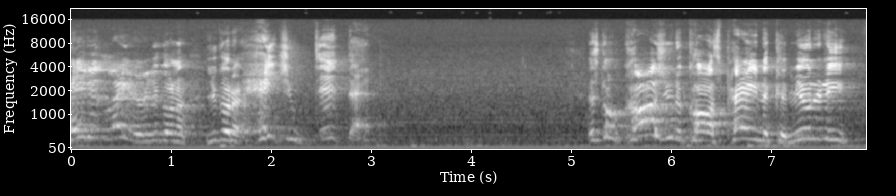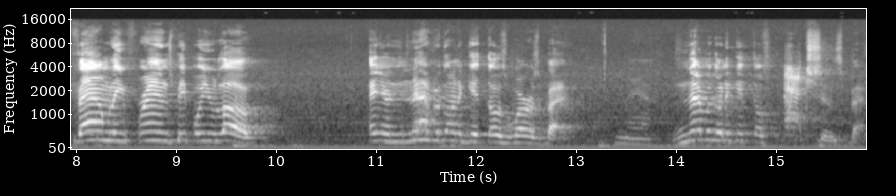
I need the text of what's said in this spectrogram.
hate it later. You're gonna you're gonna hate you did that. It's gonna cause you to cause pain to community, family, friends, people you love, and you're never gonna get those words back. Man. Never gonna get those actions back.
